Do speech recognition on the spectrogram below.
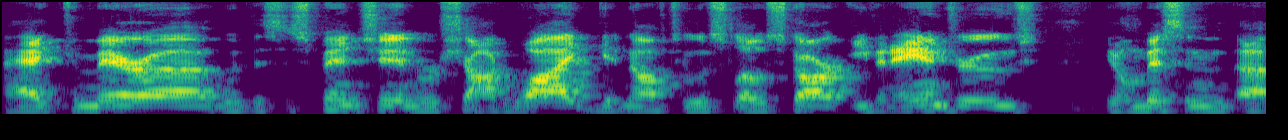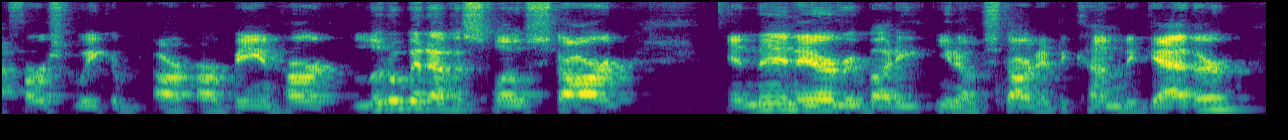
I had Kamara with the suspension, Rachaad White getting off to a slow start, even Andrews you know, missing uh, first week or, or, or, being hurt, a little bit of a slow start. And then everybody, you know, started to come together.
